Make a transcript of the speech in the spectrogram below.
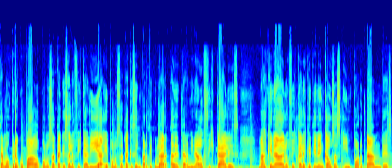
Estamos preocupados por los ataques a la fiscalía y por los ataques en particular a determinados fiscales, más que nada los fiscales que tienen causas importantes.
